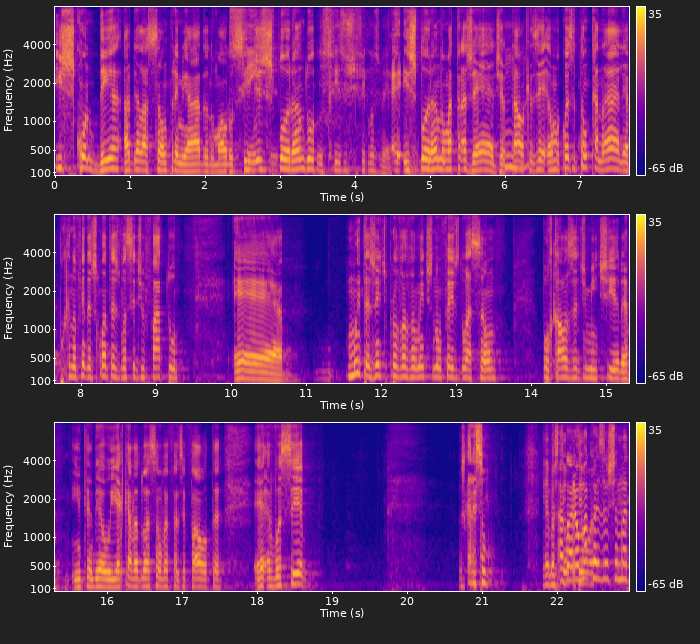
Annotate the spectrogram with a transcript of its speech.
esconder a delação premiada do Mauro Cid, explorando os fins justificam os meios. É, explorando uma tragédia, uhum. tal, quer dizer, é uma coisa tão canalha, porque no fim das contas você de fato é, muita gente provavelmente não fez doação por causa de mentira, entendeu? E aquela doação vai fazer falta. É, você os caras são é, Agora, uma, uma coisa chama.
